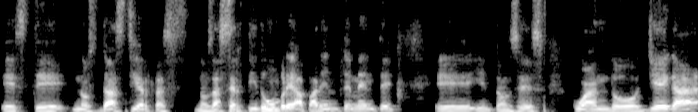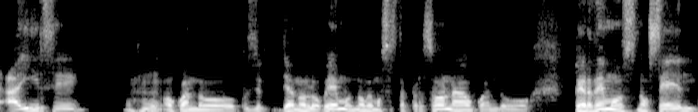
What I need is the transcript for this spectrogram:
este, nos da ciertas, nos da certidumbre aparentemente, eh, y entonces cuando llega a irse, o cuando pues, ya no lo vemos, no vemos a esta persona, o cuando perdemos, no sé,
